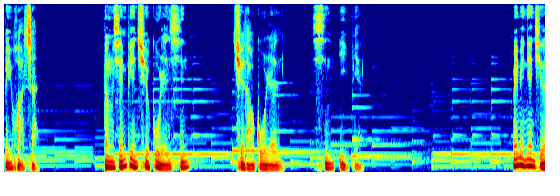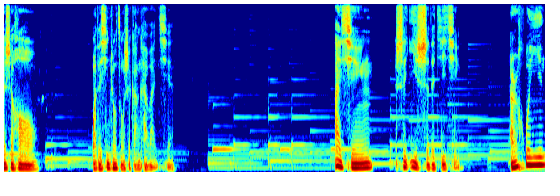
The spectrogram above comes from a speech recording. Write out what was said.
悲画扇？等闲变却故人心。”却道故人心易变。每每念起的时候，我的心中总是感慨万千。爱情是一时的激情，而婚姻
